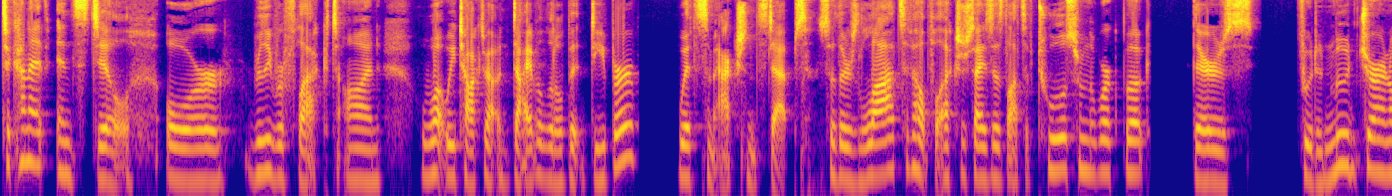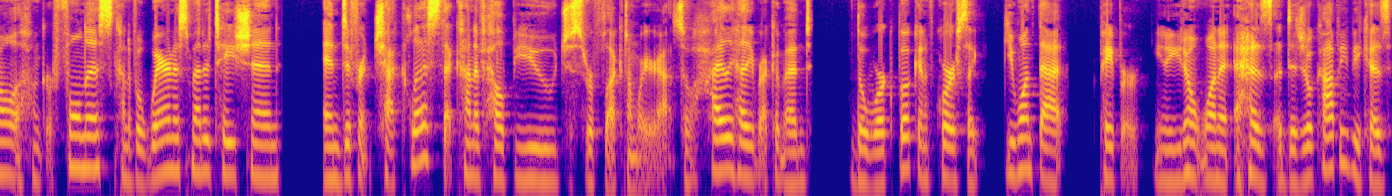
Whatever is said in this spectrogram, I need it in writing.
to kind of instill or really reflect on what we talked about and dive a little bit deeper with some action steps. So there's lots of helpful exercises, lots of tools from the workbook. There's food and mood journal, a hunger fullness, kind of awareness meditation, and different checklists that kind of help you just reflect on where you're at. So highly, highly recommend the workbook. And of course, like you want that paper, you know, you don't want it as a digital copy because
